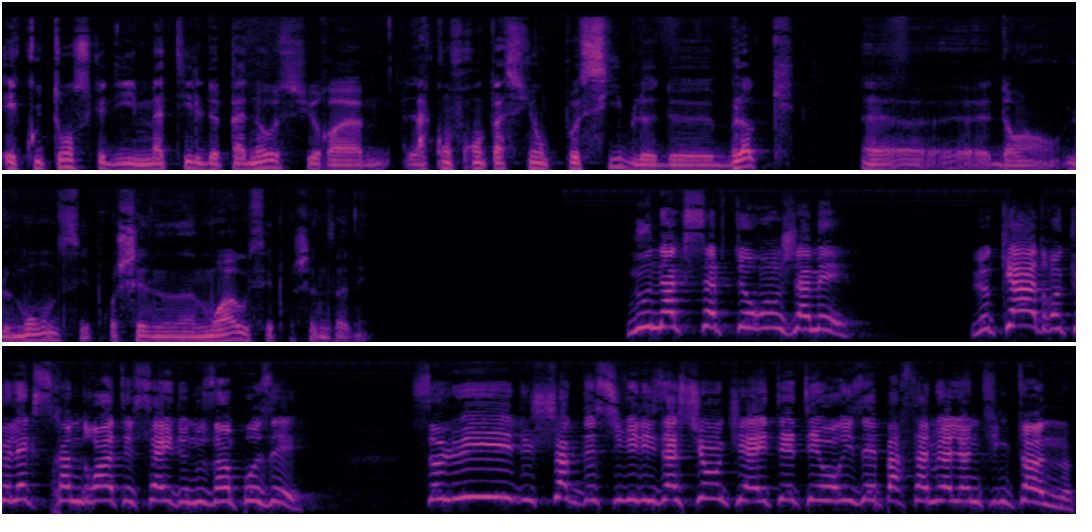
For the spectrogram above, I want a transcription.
écoutons ce que dit Mathilde Panot sur euh, la confrontation possible de blocs euh, dans le monde ces prochains mois ou ces prochaines années. Nous n'accepterons jamais le cadre que l'extrême droite essaye de nous imposer celui du choc des civilisations qui a été théorisé par Samuel Huntington,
